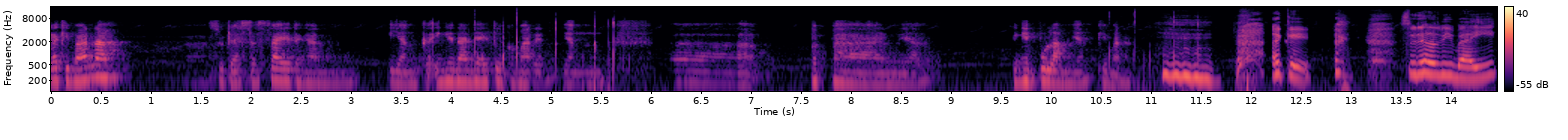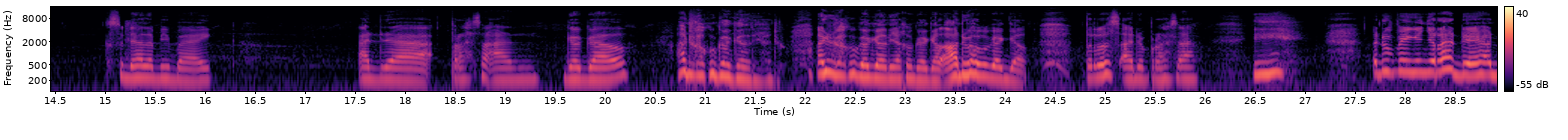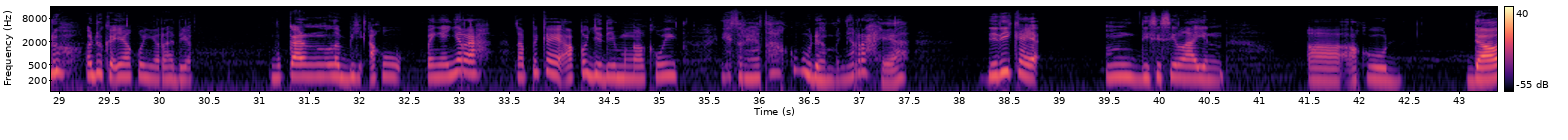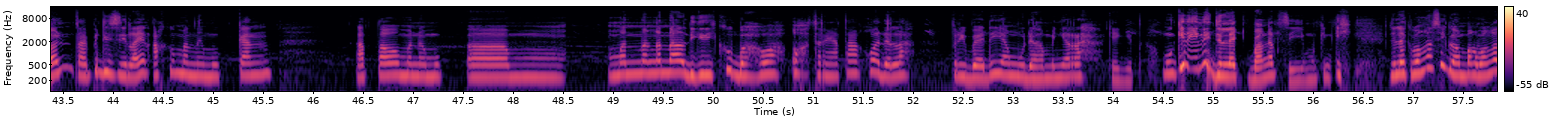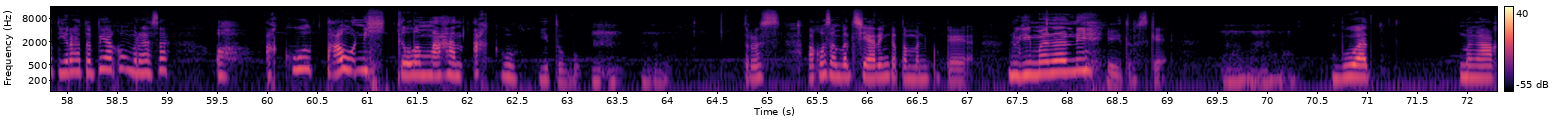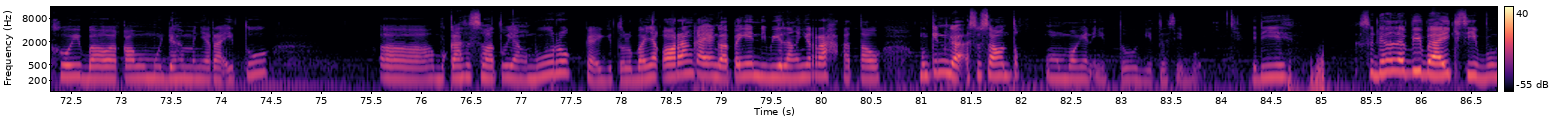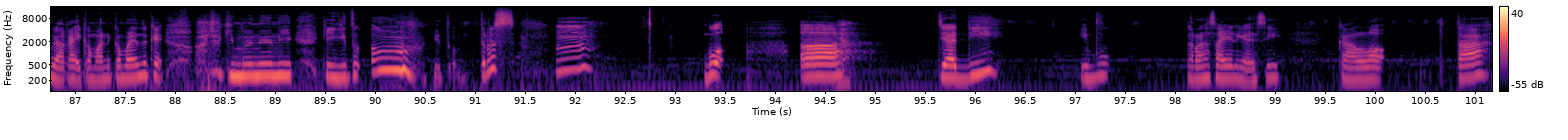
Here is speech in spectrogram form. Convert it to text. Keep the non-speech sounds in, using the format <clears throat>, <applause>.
saudara gimana? Uh, sudah selesai dengan yang keinginannya itu kemarin, yang uh, beban ya, ingin pulangnya gimana? <laughs> Oke, okay. <laughs> sudah lebih baik, sudah lebih baik. Ada perasaan gagal. Aduh aku gagal nih, aduh. Aduh aku gagal nih, aku gagal. Aduh aku gagal. Terus ada perasaan, ih, aduh pengen nyerah deh. Aduh, aduh kayaknya aku nyerah deh. Bukan lebih aku pengen nyerah, tapi kayak aku jadi mengakui, ih ternyata aku mudah menyerah ya. Jadi kayak hmm, di sisi lain uh, aku down tapi di sisi lain aku menemukan atau menemukan um, mengenal diriku bahwa oh ternyata aku adalah pribadi yang mudah menyerah kayak gitu mungkin ini jelek banget sih mungkin ih jelek banget sih gampang banget nyerah tapi aku merasa oh aku tahu nih kelemahan aku gitu bu. Terus aku sempat sharing ke temanku kayak duh gimana nih? Kayak terus kayak buat mengakui bahwa kamu mudah menyerah itu uh, bukan sesuatu yang buruk kayak gitu loh. Banyak orang kayak nggak pengen dibilang nyerah atau mungkin nggak susah untuk ngomongin itu gitu sih bu jadi sudah lebih baik sih bu nggak kayak kemarin-kemarin tuh kayak aduh gimana nih kayak gitu uh gitu terus hmm, bu uh, ya. jadi ibu ngerasain gak sih kalau kita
